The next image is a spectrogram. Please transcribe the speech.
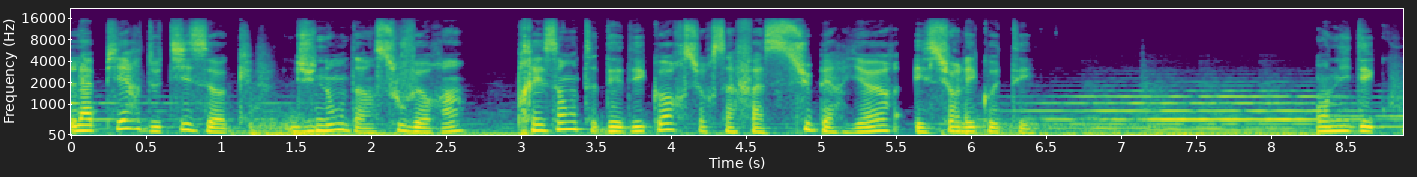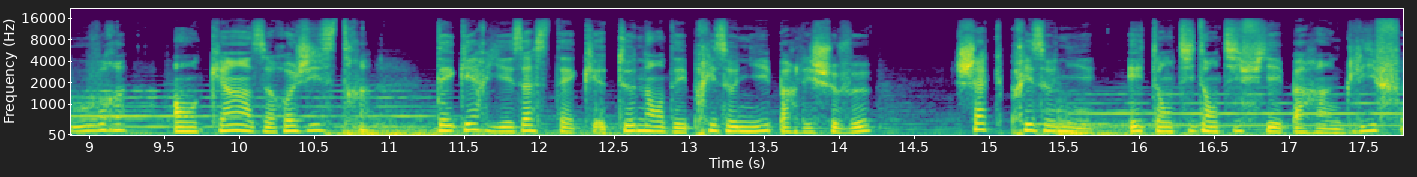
la pierre de Tizoc, du nom d'un souverain, présente des décors sur sa face supérieure et sur les côtés on y découvre, en 15 registres, des guerriers aztèques tenant des prisonniers par les cheveux, chaque prisonnier étant identifié par un glyphe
